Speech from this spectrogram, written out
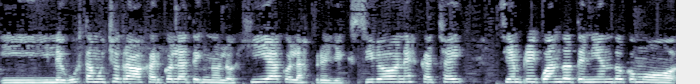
y le gusta mucho trabajar con la tecnología, con las proyecciones, ¿cachai? Siempre y cuando teniendo como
